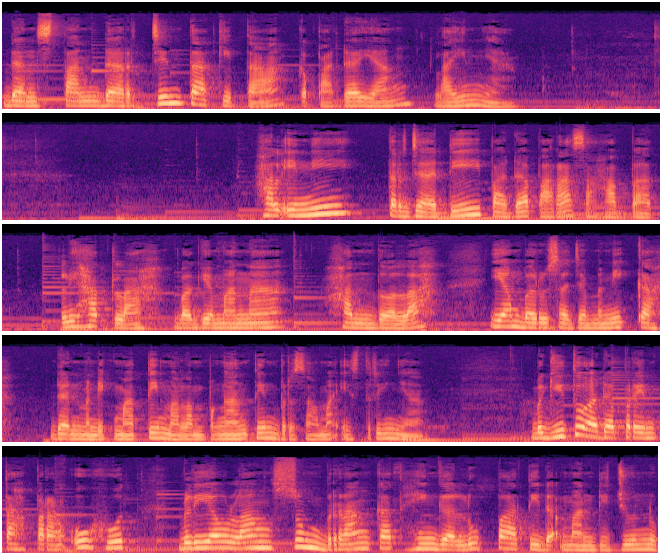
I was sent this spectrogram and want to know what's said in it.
dan standar cinta kita kepada yang lainnya. Hal ini terjadi pada para sahabat. Lihatlah bagaimana Handolah yang baru saja menikah dan menikmati malam pengantin bersama istrinya Begitu ada perintah perang Uhud, beliau langsung berangkat hingga lupa tidak mandi junub.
